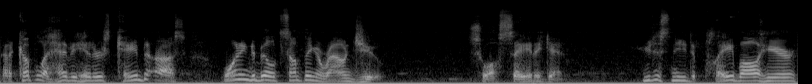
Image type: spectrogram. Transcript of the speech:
that a couple of heavy hitters came to us wanting to build something around you. So I'll say it again. You just need to play ball here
